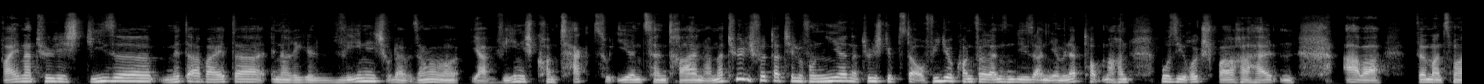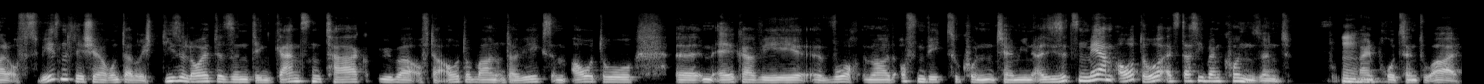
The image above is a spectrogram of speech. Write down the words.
Weil natürlich diese Mitarbeiter in der Regel wenig oder sagen wir mal, ja, wenig Kontakt zu ihren Zentralen haben. Natürlich wird da telefoniert, natürlich gibt es da auch Videokonferenzen, die sie an ihrem Laptop machen, wo sie Rücksprache halten. Aber wenn man es mal aufs Wesentliche herunterbricht, diese Leute sind den ganzen Tag über auf der Autobahn unterwegs, im Auto, äh, im LKW, äh, wo auch immer, auf dem Weg zu Kundenterminen. Also sie sitzen mehr im Auto, als dass sie beim Kunden sind mhm. rein prozentual.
